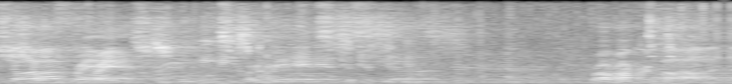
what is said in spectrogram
Sean France, Luis Cardenas Casillas, Robert Todd.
